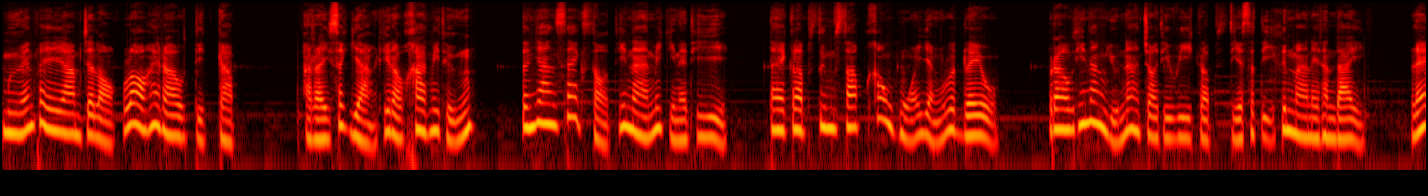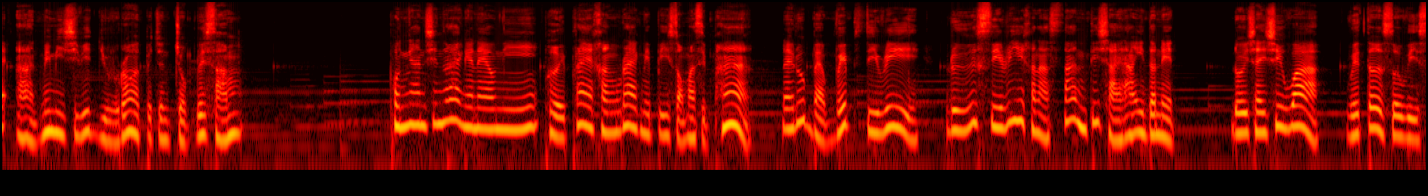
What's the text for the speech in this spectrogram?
เหมือนพยายามจะหลอกล่อให้เราติดกับ อะไรสักอย่างที่เราคาดไม่ถึง สัญญาณแทรกสอดที่นานไม่กี่นาที แต่กลับซึมซับเข้าหัวอย่างรวดเร็ว เราที่นั่งอยู่หน้าจอทีวีกลับเสียสติขึ้นมาในทันใด และอาจไม่มีชีวิตอยู่รอดไปจนจบด้วยซ้ำ ผลงานชิ้นแรกในแนวนี้เผยแพร่ครั้งแรกในปี 2015 ในรูปแบบเว็บซีรีส์หรือซีรีส์ขนาดสั้นที่ฉายทางอินเทอร์เน็ต โดยใช้ชื่อว่า Weather Service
